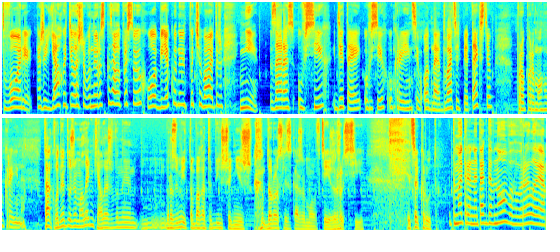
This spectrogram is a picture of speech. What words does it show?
творі. Каже, я хотіла, щоб вони розказали про своє хобі, як вони відпочивають. Ні, зараз у всіх дітей, у всіх українців одне 25 текстів про перемогу України. Так, вони дуже маленькі, але ж вони розуміють набагато більше, ніж дорослі, скажімо, в тій ж Росії. І це круто. Дмитре, не так давно ви говорили е,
